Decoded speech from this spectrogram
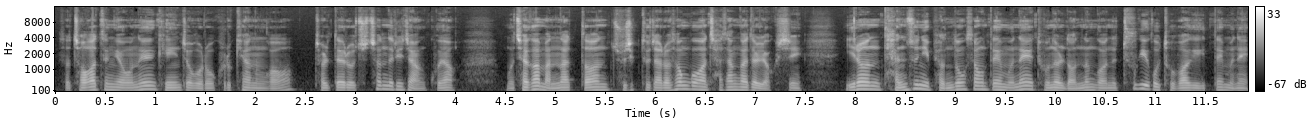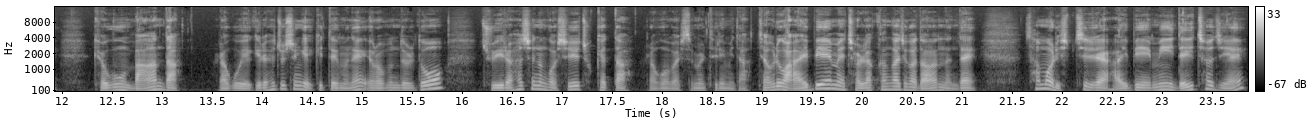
그래서 저 같은 경우는 개인적으로 그렇게 하는 거 절대로 추천드리지 않고요. 뭐 제가 만났던 주식 투자로 성공한 자산가들 역시 이런 단순히 변동성 때문에 돈을 넣는 거는 투기고 도박이기 때문에 결국은 망한다. 라고 얘기를 해주신 게 있기 때문에 여러분들도 주의를 하시는 것이 좋겠다라고 말씀을 드립니다. 자, 그리고 IBM의 전략 한 가지가 나왔는데 3월 27일에 IBM이 네이처지에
